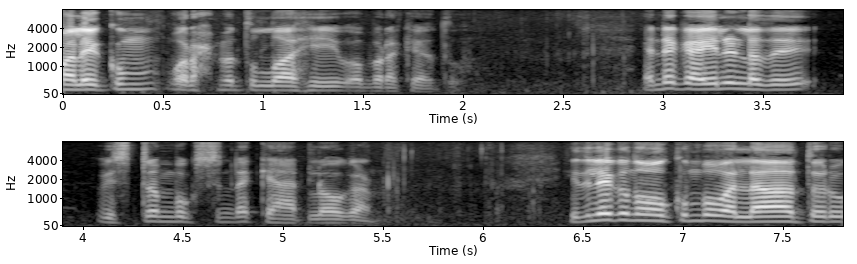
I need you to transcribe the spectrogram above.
വലൈക്കും വറഹമത്തല്ലാഹി വബർക്കാത്തു എന്റെ കയ്യിലുള്ളത് വിസ്റ്റം ബുക്സിന്റെ കാറ്റലോഗാണ്. ഇതിലേക്ക് നോക്കുമ്പോൾ വല്ലാത്തൊരു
